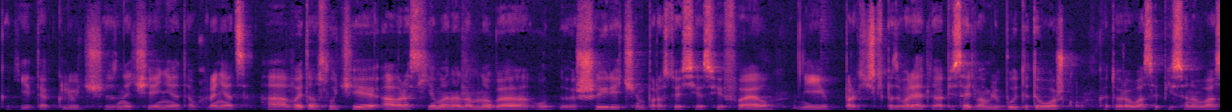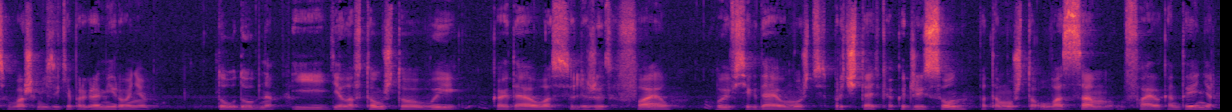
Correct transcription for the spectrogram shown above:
какие-то ключ значения там хранятся. А в этом случае Avra-схема, она намного шире, чем простой CSV файл, и практически позволяет описать вам любую DTO-шку, которая у вас описана в, вас, в вашем языке программирования. То удобно. И дело в том, что вы, когда у вас лежит файл, вы всегда его можете прочитать как и JSON, потому что у вас сам файл-контейнер,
